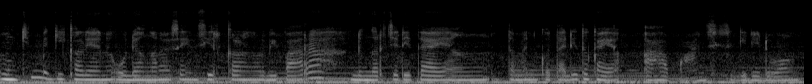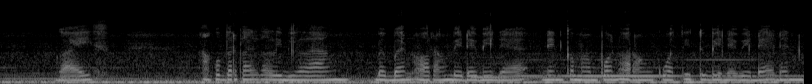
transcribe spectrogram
Mungkin bagi kalian yang udah ngerasain circle yang lebih parah dengar cerita yang temanku tadi tuh kayak ah apaan sih segini doang guys? Aku berkali-kali bilang beban orang beda-beda dan kemampuan orang kuat itu beda-beda dan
